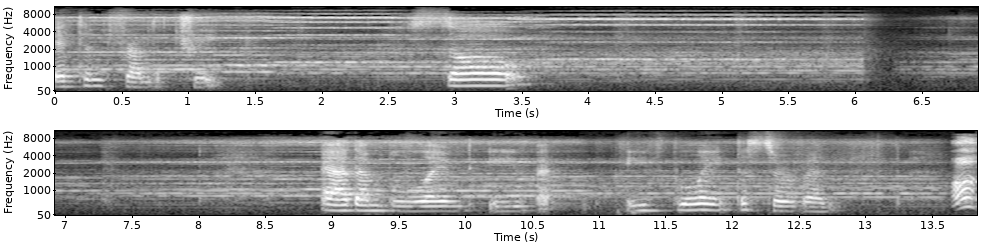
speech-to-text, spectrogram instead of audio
eaten from the tree. So Adam blamed Eve and Eve blamed the servant. Huh?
